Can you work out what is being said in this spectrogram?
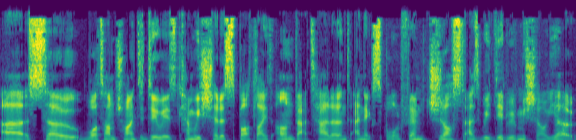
Uh, so what I'm trying to do is, can we shed a spotlight on that talent and export them just as we did with Michelle Yeoh?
